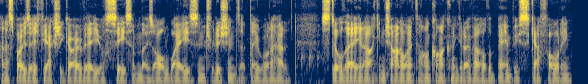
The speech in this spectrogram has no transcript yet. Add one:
And I suppose if you actually go over there, you'll see some of those old ways and traditions that they would have had still there. You know, like in China, I went to Hong Kong, couldn't get over all the bamboo scaffolding.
